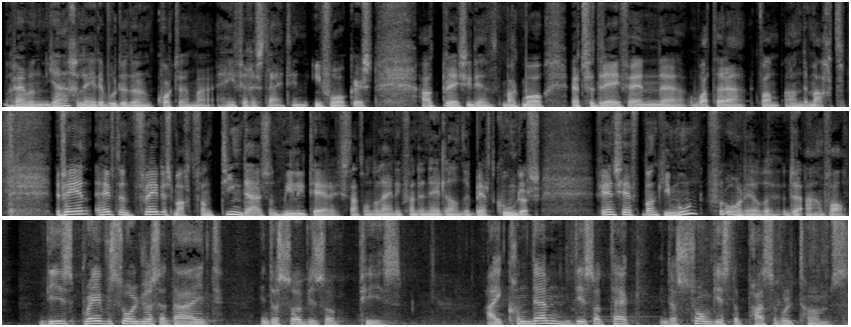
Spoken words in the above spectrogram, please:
Ruim een jaar geleden woedde er een korte, maar hevige strijd in Ivoorkust. Oud-president Gbagbo werd verdreven en uh, Ouattara kwam aan de macht. De VN heeft een vredesmacht van 10.000 militairen, staat onder leiding van de Nederlander Bert Koenders. VN-chef Ban Ki-moon veroordeelde de aanval. These brave soldiers died in the service of peace. I condemn this attack in the strongest possible terms.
